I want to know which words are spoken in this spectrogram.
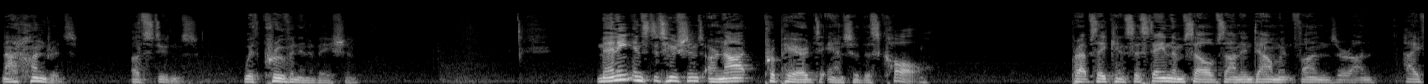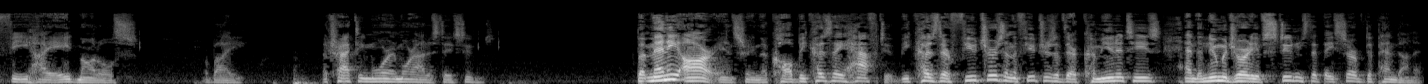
not hundreds, of students with proven innovation. Many institutions are not prepared to answer this call. Perhaps they can sustain themselves on endowment funds or on high fee, high aid models, or by attracting more and more out of state students. But many are answering the call because they have to, because their futures and the futures of their communities and the new majority of students that they serve depend on it.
